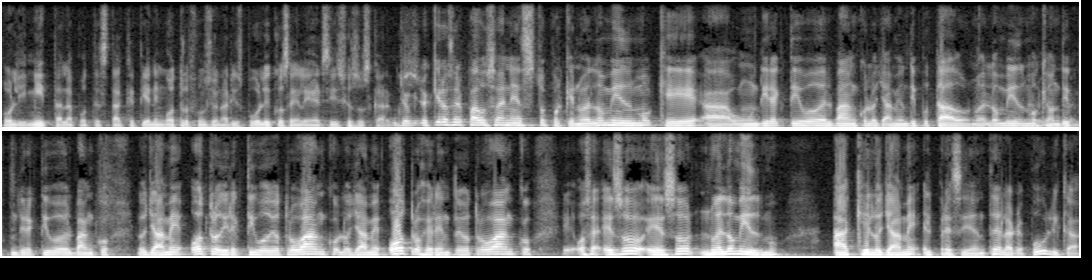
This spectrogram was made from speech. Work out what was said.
o limita la potestad que tienen otros funcionarios públicos en el ejercicio de sus cargos. Yo, quiero hacer pausa en esto porque no es lo mismo que a un directivo del banco lo llame un diputado, no es lo mismo que a un, directivo del banco lo llame otro directivo de otro banco, lo llame otro gerente de otro banco. Eh, o sea, eso, eso no es lo mismo a que lo llame el presidente de la República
